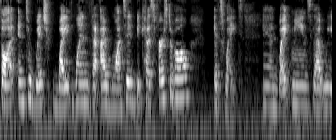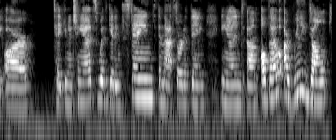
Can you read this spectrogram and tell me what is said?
thought into which white one that I wanted because first of all, it's white. And white means that we are taking a chance with getting stains and that sort of thing. And um, although I really don't,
